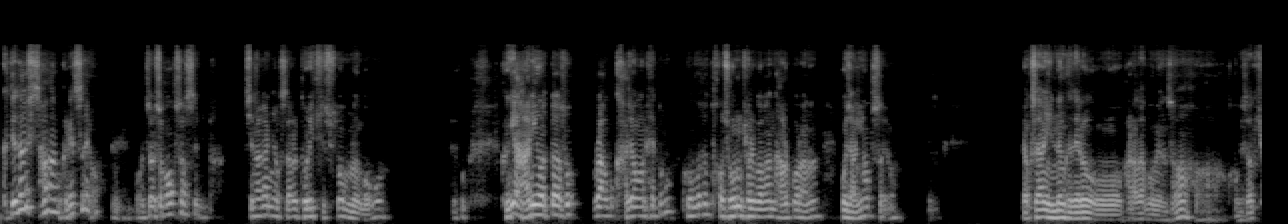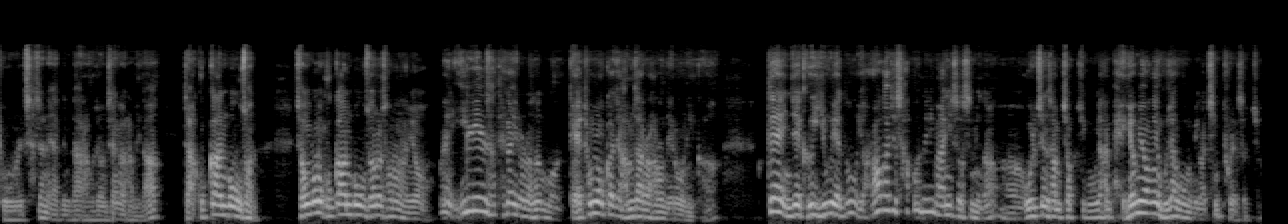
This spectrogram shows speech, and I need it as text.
그때 당시 상황 그랬어요. 네, 어쩔 수가 없었습니다. 지나간 역사를 돌이킬 수도 없는 거고. 그리고 그게 아니었다라고 가정을 해도 그거보다 더 좋은 결과가 나올 거라는 보장이 없어요. 역사는 있는 그대로 바라다 보면서 어, 거기서 교훈을 찾아내야 된다라고 저는 생각합니다. 자, 국가안보 우선. 정부는 국가안보 우선을 선언하며 1.1 사태가 일어나서 뭐 대통령까지 암살을 하러 내려오니까 그때 이제 그 이후에도 여러 가지 사건들이 많이 있었습니다. 어, 울진 삼척 지구에 한 100여 명의 무장공비가 침투를 했었죠.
